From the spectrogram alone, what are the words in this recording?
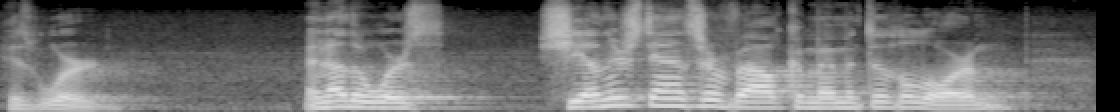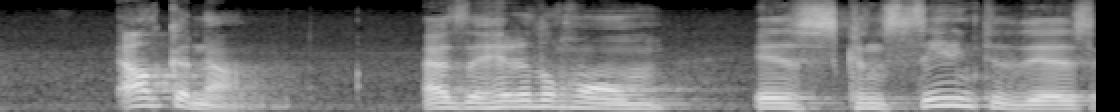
his word. In other words, she understands her vow commitment to the Lord. Elkanah, as the head of the home, is conceding to this,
